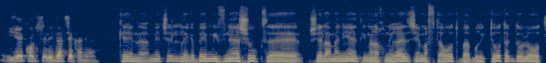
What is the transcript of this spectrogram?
יהיה קונסולידציה כנראה. כן, האמת שלגבי מבנה השוק, זו שאלה מעניינת, אם אנחנו נראה איזשהן הפתעות בבריתות הגדולות.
